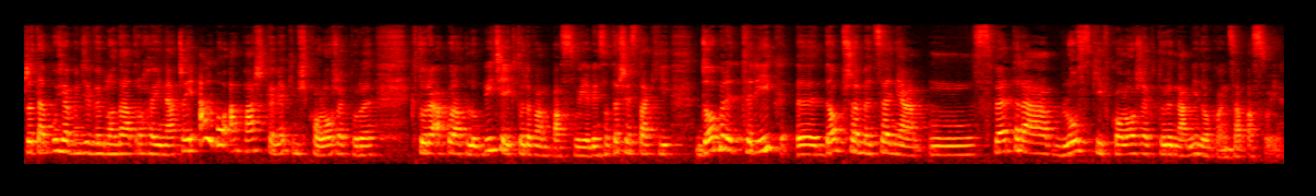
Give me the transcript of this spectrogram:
że ta buzia będzie wyglądała trochę inaczej, albo apaszkę w jakimś kolorze, który, który akurat lubicie i który Wam pasuje, więc to też jest taki dobry trik y, do przemycenia mm, swetra, bluzki w kolorze, który nam nie do końca pasuje.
